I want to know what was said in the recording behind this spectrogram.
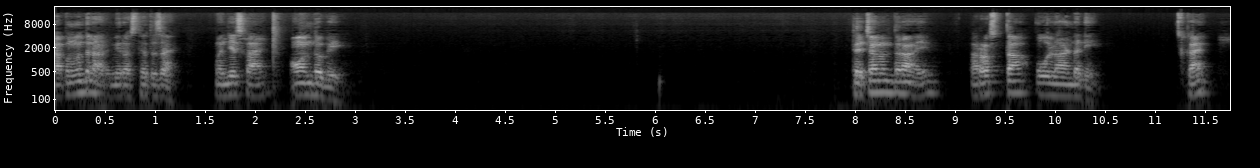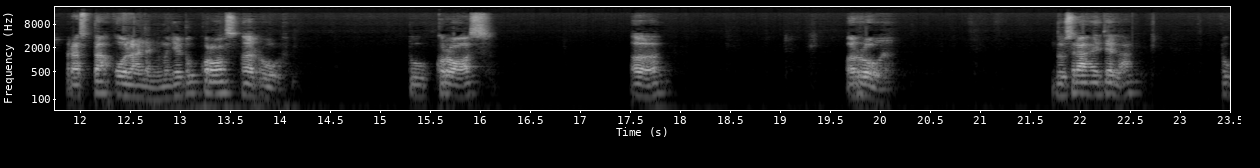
आपण म्हणतो ना मी रस्त्यातच आहे. म्हणजेच काय? ऑन द वे त्याच्यानंतर आहे रस्ता ओलांडणे. काय? रस्ता ओलांडणे. म्हणजे to cross a road to cross a road दुसरा आहे त्याला टू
